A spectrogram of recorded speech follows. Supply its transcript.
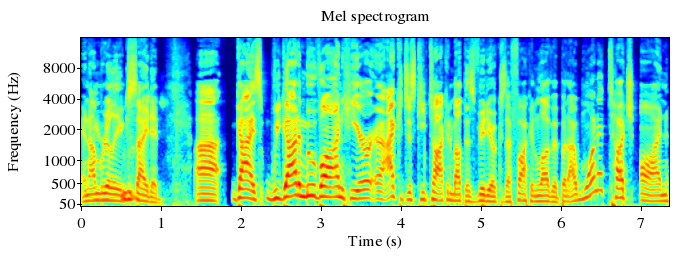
And I'm really excited. Uh, guys, we got to move on here. I could just keep talking about this video because I fucking love it, but I want to touch on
